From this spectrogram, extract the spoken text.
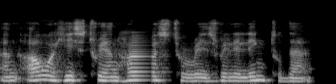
And our history and her story is really linked to that.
